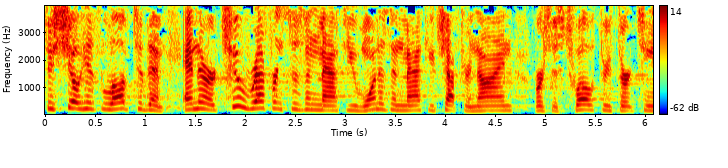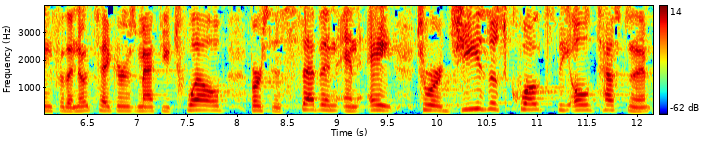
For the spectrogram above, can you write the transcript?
to show his love to them. And there are two references in Matthew. One is in Matthew chapter 9 verses 12 through 13 for the note takers. Matthew 12 verses 7 and 8 to where Jesus quotes the Old Testament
